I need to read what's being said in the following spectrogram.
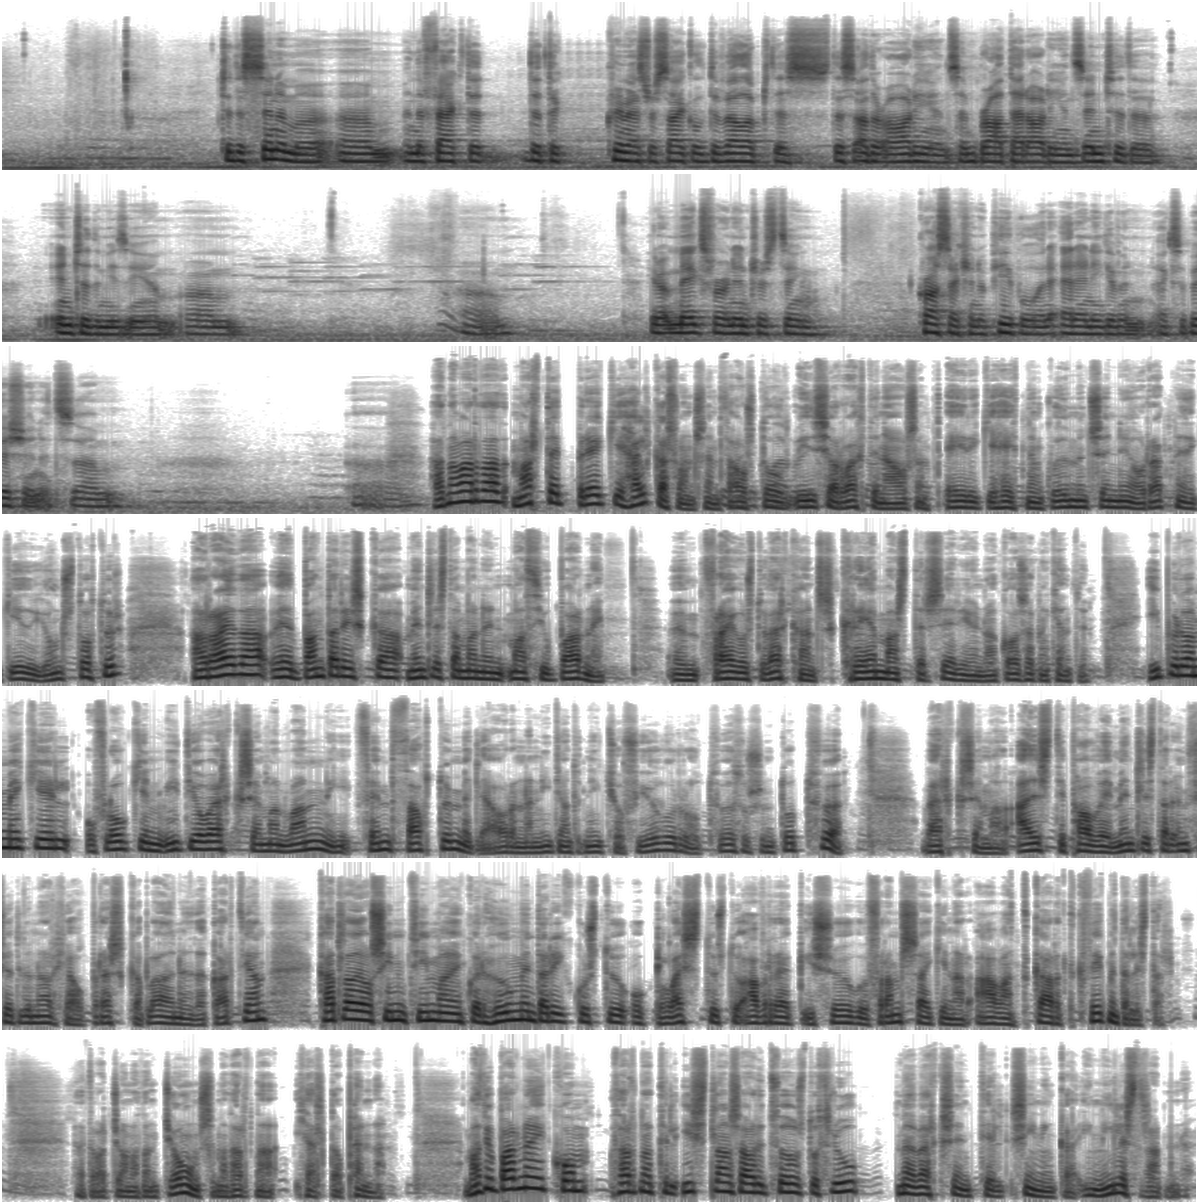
to the cinema um, and the fact that that the Cremaster Cycle developed this this other audience and brought that audience into the into the museum. Um, um, you know, it makes for an interesting cross section of people at, at any given exhibition. It's um, Þarna var það Marteit Breki Helgason sem þá stóð viðsjárvaktina á samt Eiriki Heitnum Guðmundsinni og Ragnhiði Gíðu Jónsdóttur að ræða við bandaríska myndlistamannin Matthew Barney um frægustu verk hans Kremaster-seríuna góðsagnakendu. Íburðarmikil og flókin vídeoverk sem hann vann í fimm þáttum millir árana 1994 og 2002. verk sem að æðsti páfi myndlistar umfjöllunar hjá breska blaðinu The Guardian kallaði á sínum tíma einhver hugmyndaríkustu og glæstustu afreg í sögu framsækinar avantgard kvikmyndalistar. Þetta var Jonathan Jones sem að þarna hjælt á penna. Matthew Barney kom þarna til Íslands árið 2003 með verksinn til síninga í nýlistasafninu.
